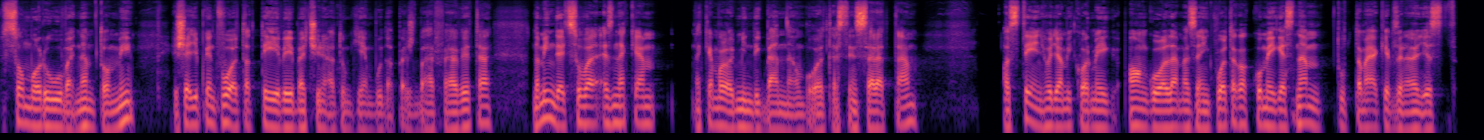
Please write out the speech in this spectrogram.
szomorú, vagy nem tudom mi, és egyébként volt a tévében, csináltunk ilyen Budapest bár felvétel. Na mindegy, szóval ez nekem, nekem valahogy mindig bennem volt, ezt én szerettem. Az tény, hogy amikor még angol lemezeink voltak, akkor még ezt nem tudtam elképzelni, hogy ezt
